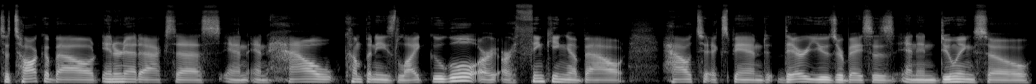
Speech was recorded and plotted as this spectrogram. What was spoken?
to talk about internet access and, and how companies like Google are, are thinking about how to expand their user bases and in doing so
